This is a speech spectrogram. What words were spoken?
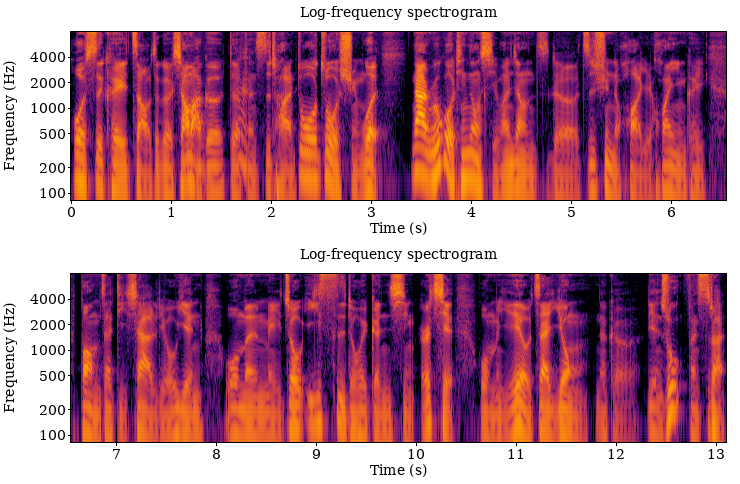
或是可以找这个小马哥的粉丝团多做询问。嗯、那如果听众喜欢这样子的资讯的话，也欢迎可以帮我们在底下留言。我们每周一四都会更新，而且我们也有在用那个脸书粉丝团，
